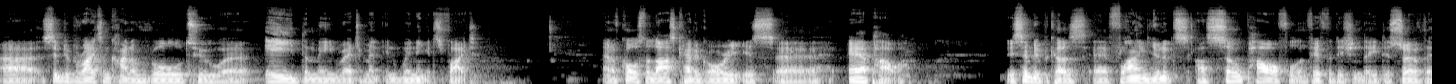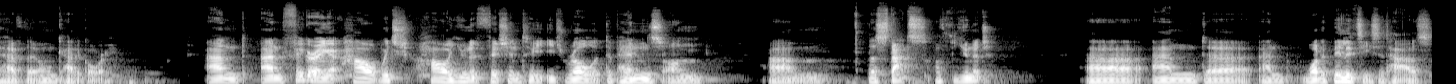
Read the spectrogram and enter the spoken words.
uh, simply provide some kind of role to uh, aid the main regiment in winning its fight. And of course, the last category is uh, air power. It's simply because uh, flying units are so powerful in 5th edition, they deserve to have their own category and and figuring out how which how a unit fits into each role it depends on um, the stats of the unit uh, and uh, and what abilities it has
